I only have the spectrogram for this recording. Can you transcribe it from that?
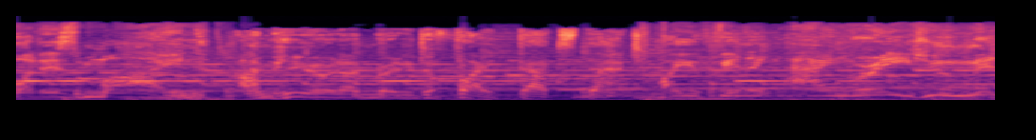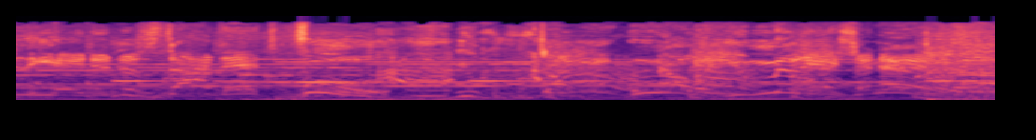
what is mine. I'm here and I'm ready to fight. That's that. Are you feeling angry, humiliated? Is that it? Fool! Ah, you don't know what humiliation is!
